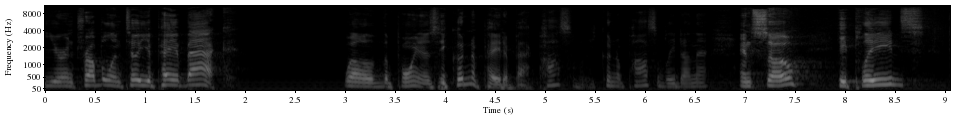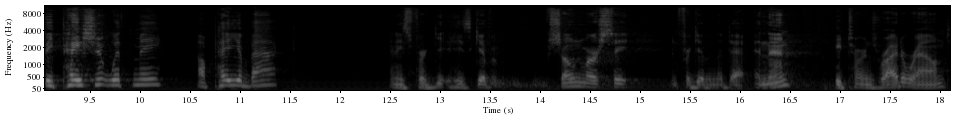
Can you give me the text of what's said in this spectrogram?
you're in trouble until you pay it back. Well, the point is, he couldn't have paid it back, possibly. He couldn't have possibly done that. And so he pleads, Be patient with me, I'll pay you back. And he's, forgi- he's given, shown mercy and forgiven the debt. And then he turns right around.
